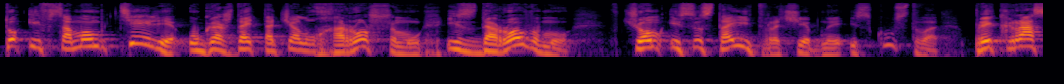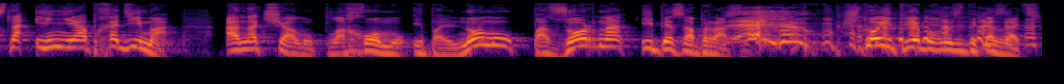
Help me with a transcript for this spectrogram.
то и в самом теле угождать началу хорошему и здоровому, в чем и состоит врачебное искусство, прекрасно и необходимо – а началу плохому и больному позорно и безобразно. Что и требовалось доказать.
